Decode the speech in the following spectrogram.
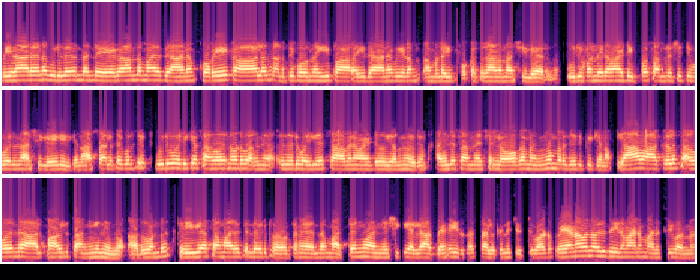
ശ്രീനാരായണ ഗുരുദേവൻ തന്റെ ഏകാന്തമായ ധ്യാനം കുറെ കാലം നടത്തി പോകുന്ന ഈ പാറ ഈ ധ്യാനപീഠം നമ്മുടെ ഈ പൊക്കത്ത് കാണുന്ന ശിലയായിരുന്നു. ഗുരുമന്ദിരമായിട്ട് ഇപ്പൊ സംരക്ഷിച്ചു പോരുന്ന ആ ശിലയിൽ ഇരിക്കുന്നു ആ സ്ഥലത്തെ കുറിച്ച് ഗുരു ഒരിക്കൽ സഹോദരനോട് പറഞ്ഞു ഇതൊരു വലിയ സ്ഥാപനമായിട്ട് ഉയർന്നു വരും. അതിന്റെ സന്ദേശം ലോകമെങ്ങും പ്രചരിപ്പിക്കണം. ആ വാക്കുകൾ സഹോദരന്റെ ആത്മാവിൽ തങ്ങി നിന്നു. അതുകൊണ്ട് സേവ്യ സമാജത്തിന്റെ ഒരു പ്രവർത്തന കേന്ദ്രം മറ്റെങ്ങും അന്വേഷിക്കുകയല്ല അദ്ദേഹം ഇരുന്ന സ്ഥലത്തിന് ചുറ്റുപാടും വേണമെന്ന ഒരു തീരുമാനം മനസ്സിൽ വന്ന്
